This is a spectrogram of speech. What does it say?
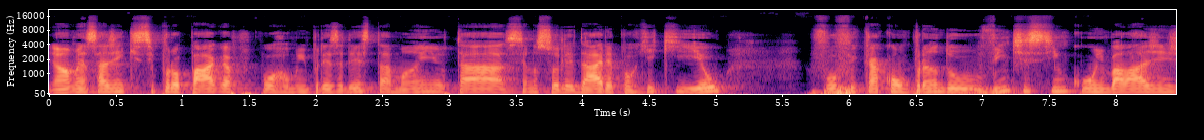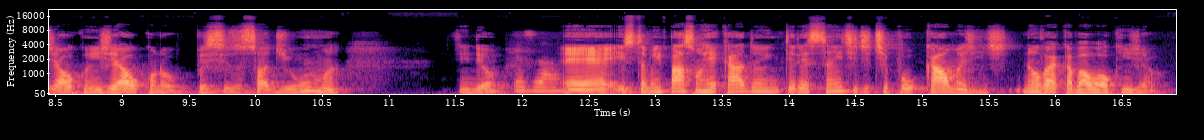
é uma mensagem que se propaga, por uma empresa desse tamanho tá sendo solidária, por que, que eu vou ficar comprando 25 embalagens de álcool em gel quando eu preciso só de uma? Entendeu? Exato. É, isso também passa um recado interessante de tipo, calma, gente, não vai acabar o álcool em gel.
